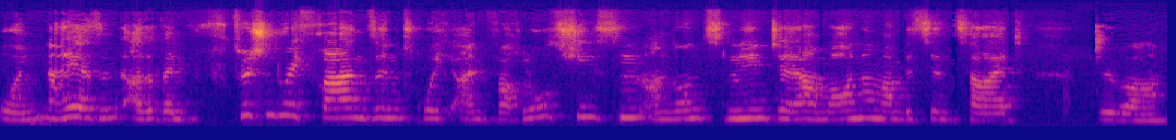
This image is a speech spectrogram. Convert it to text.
Und nachher sind, also wenn zwischendurch Fragen sind, ruhig einfach losschießen. Ansonsten hinterher haben wir auch noch mal ein bisschen Zeit, über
